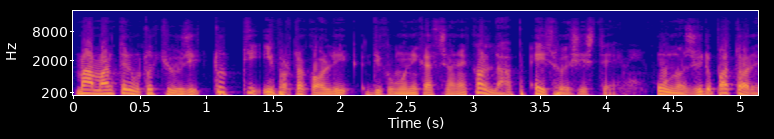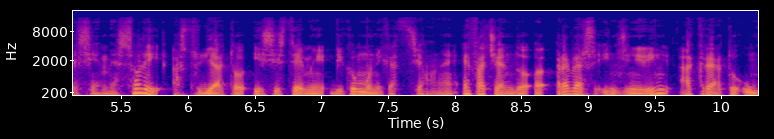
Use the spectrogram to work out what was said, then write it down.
ma ha mantenuto chiusi tutti i protocolli di comunicazione con l'app e i suoi sistemi. Uno sviluppatore si è messo lì, ha studiato i sistemi di comunicazione e facendo uh, reverse engineering ha creato un,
